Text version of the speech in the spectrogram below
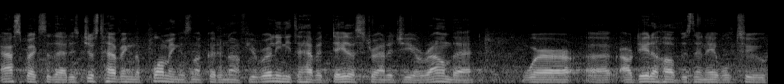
aspects of that is just having the plumbing is not good enough. You really need to have a data strategy around that where uh, our data hub is then able to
